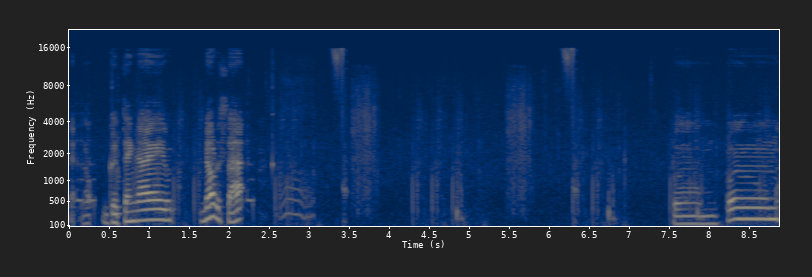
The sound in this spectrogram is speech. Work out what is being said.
Yeah, no, good thing I noticed that. Boom, boom.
